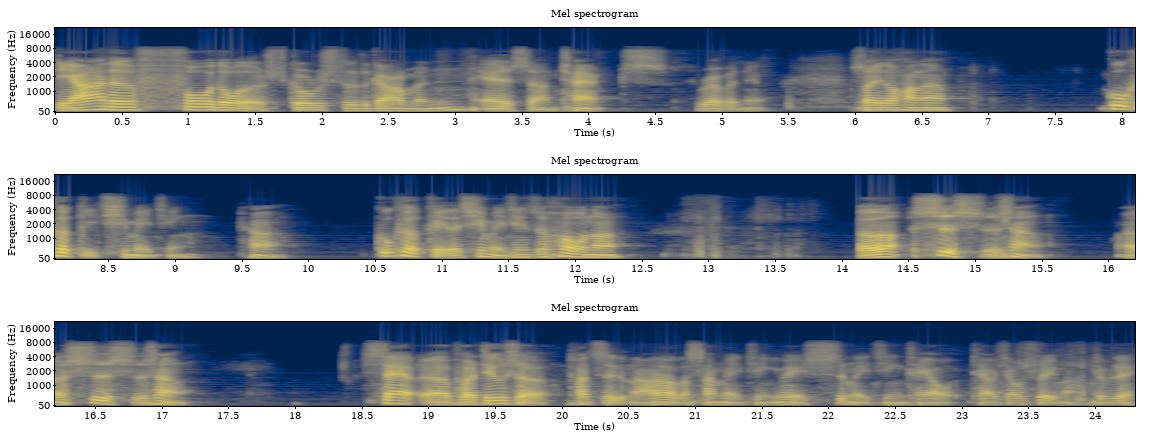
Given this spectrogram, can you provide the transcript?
？The other four dollars goes to the government as a tax revenue。所以的话呢，顾客给七美金，哈，顾客给了七美金之后呢，而事实上，而事实上，sell 呃 producer 他只拿到了三美金，因为四美金他要他要交税嘛，对不对？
